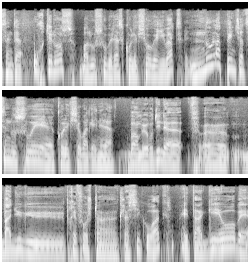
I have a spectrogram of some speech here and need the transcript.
zenta urteroz baduzu beraz kolekzio berri bat. Nola pentsatzen duzue eh, kolekzio bat gainera? Bon, be urdin, uh, f- uh, badugu prefosta klasikoak, eta geho, be,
